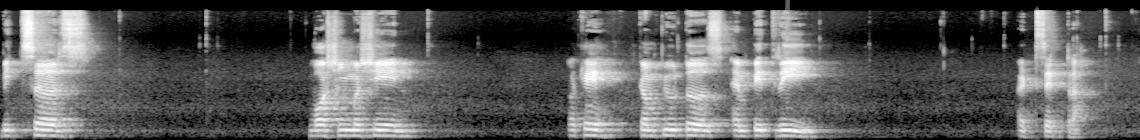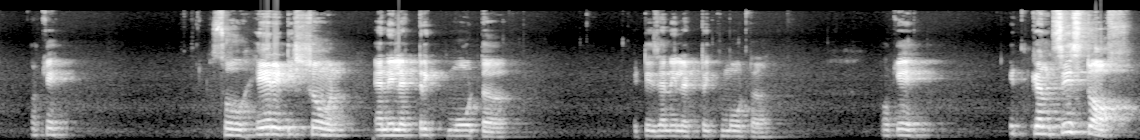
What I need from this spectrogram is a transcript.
mixers washing machine okay computers mp3 etc okay. So here it is shown an electric motor. It is an electric motor. Okay it consists of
